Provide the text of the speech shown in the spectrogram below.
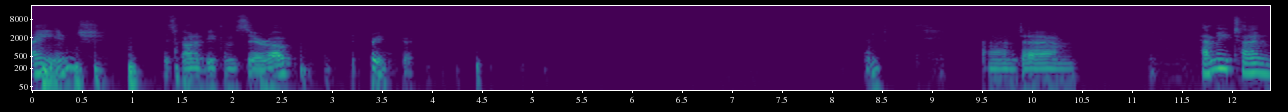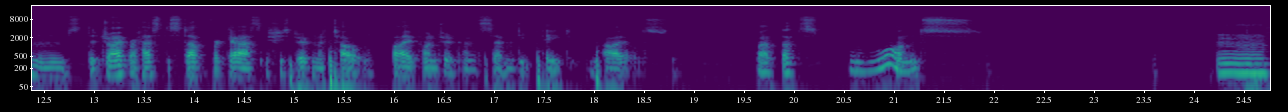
range is going to be from 0 to 300. Okay. And um, how many times the driver has to stop for gas if she's driven a total 578 miles? Well, that's once. Mm.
